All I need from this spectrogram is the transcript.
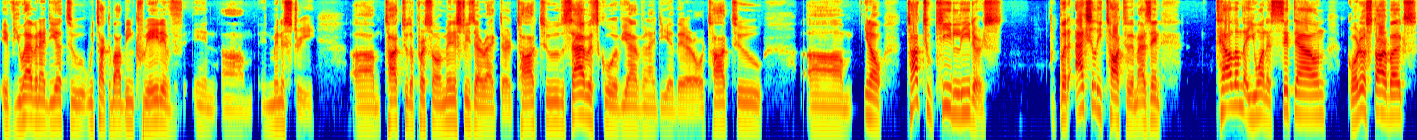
if you have an idea to, we talked about being creative in um, in ministry. Um, talk to the personal ministries director. Talk to the Sabbath school if you have an idea there, or talk to, um, you know, talk to key leaders, but actually talk to them, as in tell them that you want to sit down, go to a Starbucks.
